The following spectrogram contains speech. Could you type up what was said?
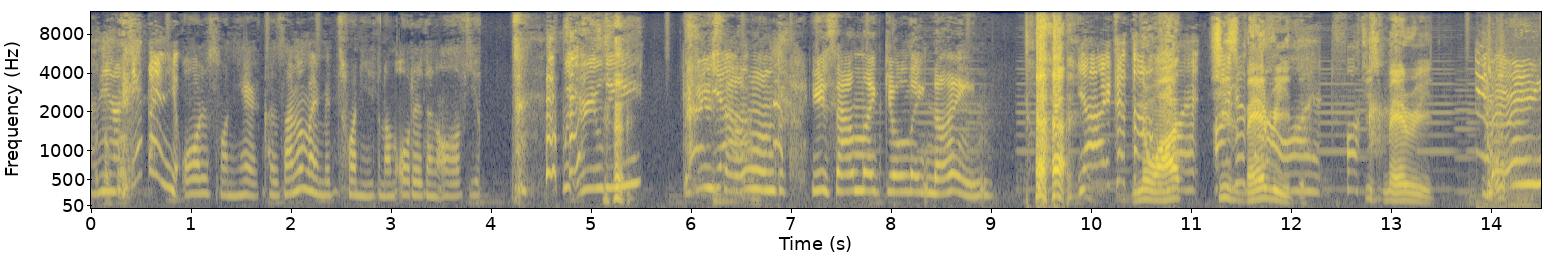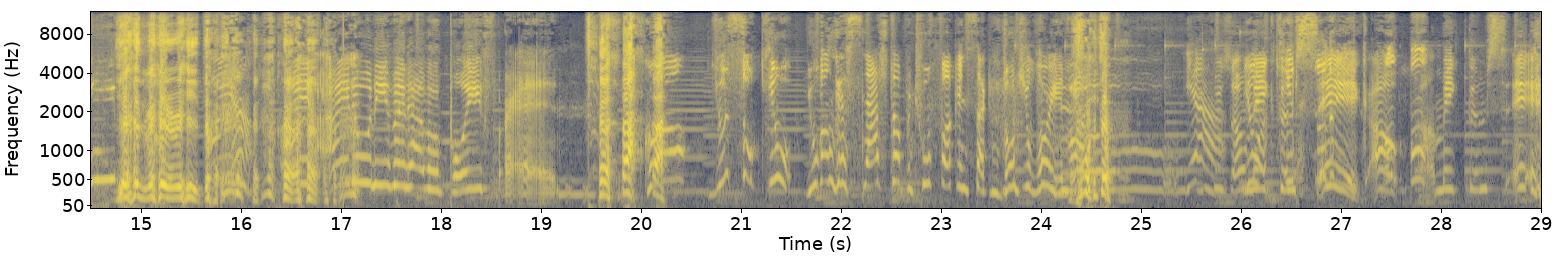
I mean, I think I'm the oldest one here because I'm in my mid twenties and I'm older than all of you. Wait, really? But you Yeah. sound you sound like you're like nine. Yeah, I get that. You know a what? She's I get married. That a. Fuck. She's married. Married? Oh, yeah, married. I, I don't even have a boyfriend. Girl, you're so cute. You're gonna get snatched up in two fucking seconds. Don't you worry about What it. the- Yeah, I'll you- make them you sick. I'll, Oh, oh. I'll make them sick.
